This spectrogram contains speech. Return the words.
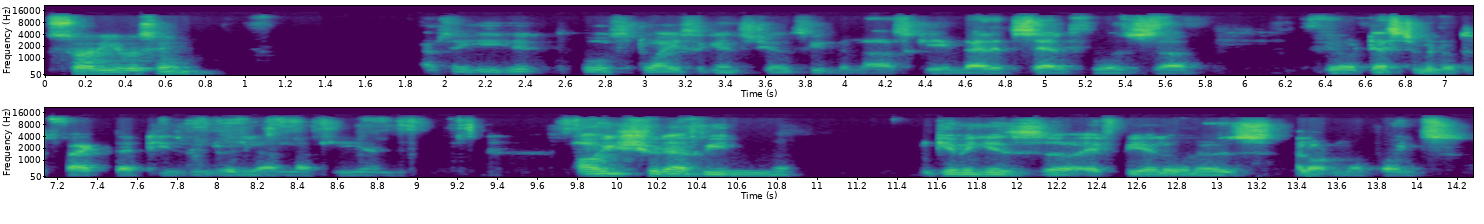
Sorry, you were saying? I'm saying he hit the post twice against Chelsea in the last game. That itself was, uh, you know, testament of the fact that he's been really unlucky and how he should have been giving his uh, FPL owners a lot more points.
